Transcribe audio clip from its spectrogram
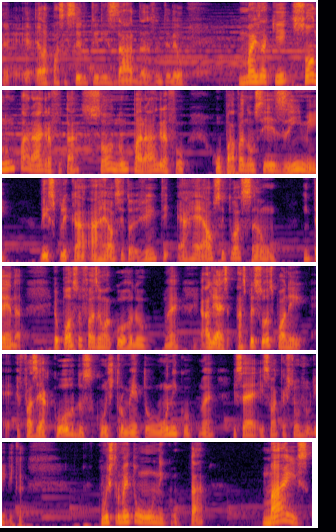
é, é, ela passa a ser utilizada, entendeu? Mas aqui só num parágrafo, tá? Só num parágrafo o Papa não se exime de explicar a real situação. Gente, é a real situação. Entenda, eu posso fazer um acordo, né? Aliás, as pessoas podem é, fazer acordos com um instrumento único, né? Isso é, isso é uma questão jurídica. Com um instrumento único, tá? Mas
